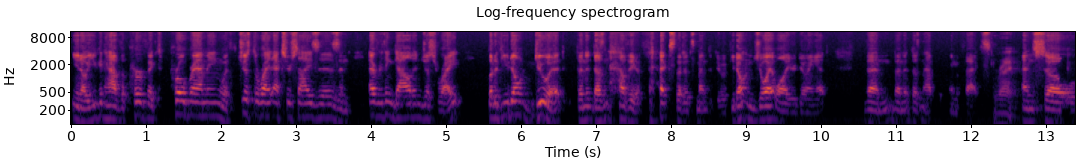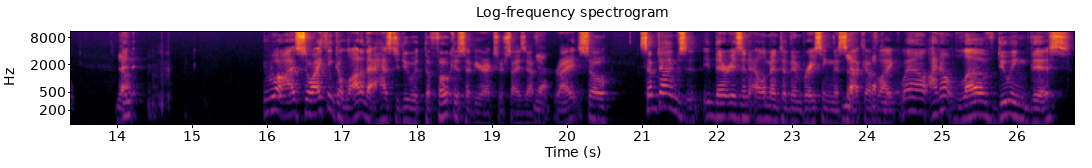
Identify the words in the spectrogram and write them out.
You know, you can have the perfect programming with just the right exercises and everything dialed in just right. But if you don't do it, then it doesn't have the effects that it's meant to do. If you don't enjoy it while you're doing it, then then it doesn't have the same effects. Right. And so, yeah. And well, so I think a lot of that has to do with the focus of your exercise effort, Yeah. right? So sometimes there is an element of embracing the suck of definitely. like, well, I don't love doing this,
